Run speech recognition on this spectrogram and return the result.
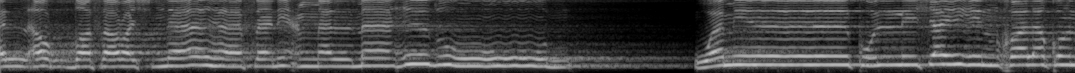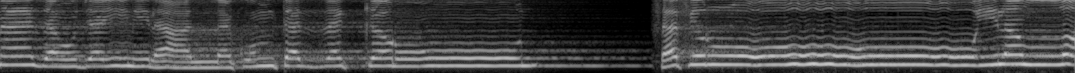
والأرض فرشناها فنعم الماهدون. ومن كل شيء خلقنا زوجين لعلكم تذكرون. ففروا إلى الله.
